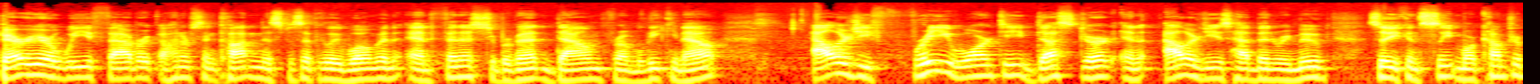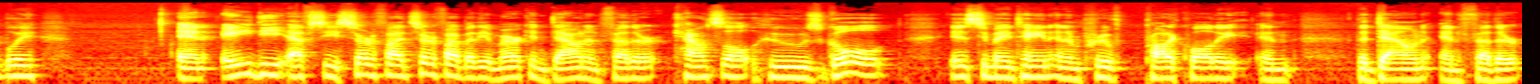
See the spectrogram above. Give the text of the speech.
Barrier weave fabric, 100% cotton, is specifically woven and finished to prevent down from leaking out. Allergy free warranty, dust, dirt, and allergies have been removed so you can sleep more comfortably. And ADFC certified, certified by the American Down and Feather Council, whose goal is to maintain and improve product quality in the down and feather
